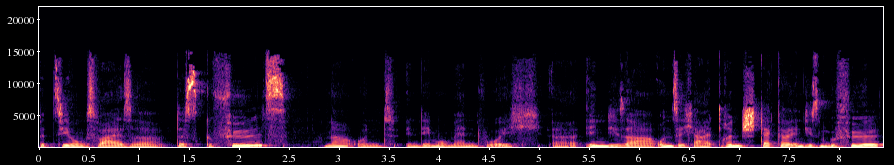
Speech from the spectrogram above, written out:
beziehungsweise des Gefühls. Ne? Und in dem Moment, wo ich äh, in dieser Unsicherheit drin stecke, in diesem Gefühl,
